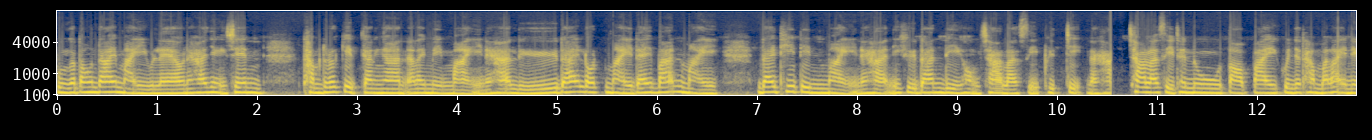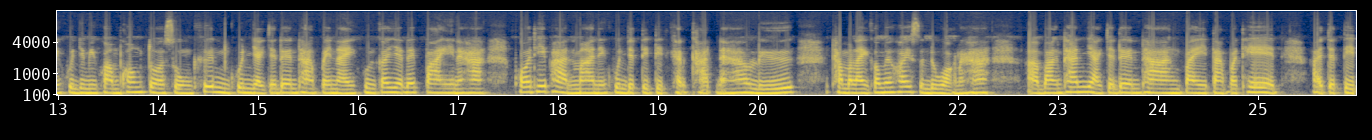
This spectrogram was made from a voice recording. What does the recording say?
คุณก็ต้องได้ใหม่อยู่แล้วนะคะ อย่างเช่นทำธุรกิจการงานอะไรใหม่ ๆนะคะ หรือได้รถใหม่ได้บ้านใหม่ ได้ที่ดินใหม่นะคะ นี่คือด้านดีของชาวราศีพฤศจินะคะ ชาวราศีธนูต่อไปคุณจะทำอะไรเนี่ยคุณจะมีความคล่องตัวสูงขึ้น คุณอยากจะเดินทางไปไหน คุณก็จะได้ไปนะคะ เพราะที่ผ่านมาเนี่ยคุณจะติดติดขัดขัดนะคะหรือทำอะไรก็ไม่ค่อยสะดวกนะคะอ่าบางท่านอยากจะเดินทางไปต่างประเทศ อาจจะติด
